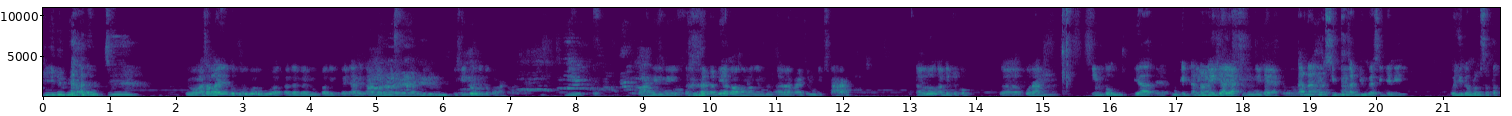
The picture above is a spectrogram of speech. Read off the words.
gini anjing. Kalau nggak salah ya itu gue gue gue agak-agak lupa gitu kayaknya ada almarhum Ray Hardy di situ gitu kalau. Gitu. Wah ini, ini. tapi ya kalau ngomongin uh, referensi musik sekarang, lalu agak cukup uh, kurang into ya mungkin karena Indonesia ya Indonesia ya. karena kesibukan juga sih jadi gue juga belum sempet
